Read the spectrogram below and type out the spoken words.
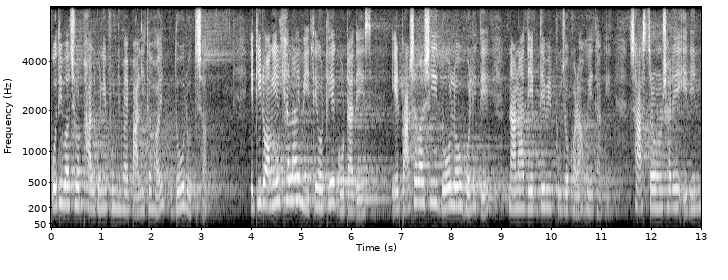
প্রতি বছর ফাল্গুনী পূর্ণিমায় পালিত হয় দোল উৎসব। এটি রঙের খেলায় মেতে ওঠে গোটা দেশ। এর পাশাপাশি দোল ও হোলিতে নানা দেবদেবীর পুজো করা হয়ে থাকে। শাস্ত্র অনুসারে এদিন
